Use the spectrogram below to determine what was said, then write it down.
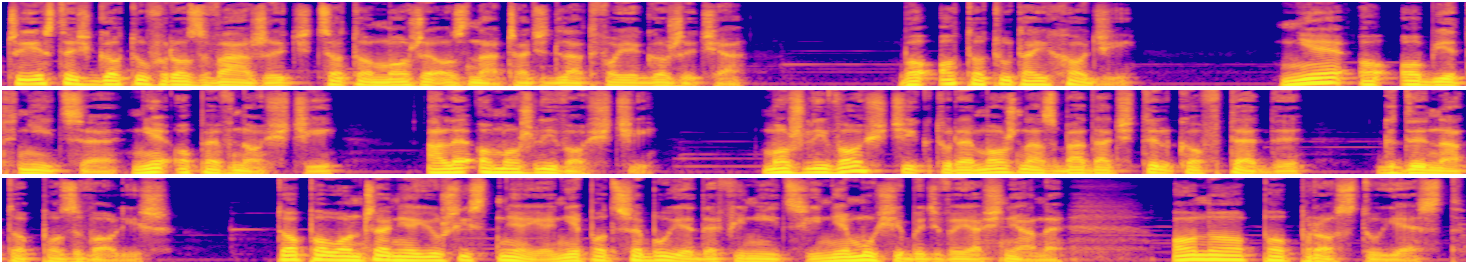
Czy jesteś gotów rozważyć, co to może oznaczać dla twojego życia? Bo o to tutaj chodzi. Nie o obietnice, nie o pewności, ale o możliwości. Możliwości, które można zbadać tylko wtedy, gdy na to pozwolisz. To połączenie już istnieje, nie potrzebuje definicji, nie musi być wyjaśniane. Ono po prostu jest.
